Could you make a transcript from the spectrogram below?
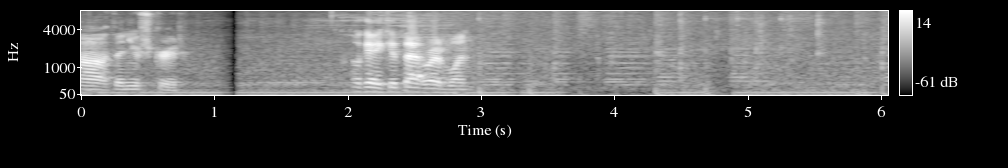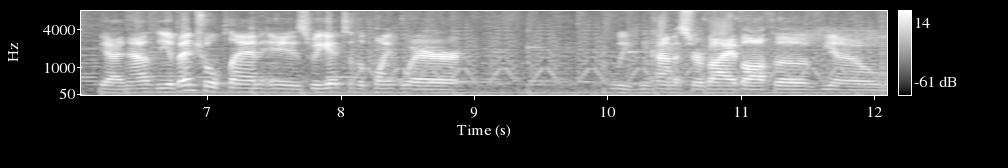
Ah, then you're screwed. Okay, get that red one. Yeah, now the eventual plan is we get to the point where we can kind of survive off of, you know,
